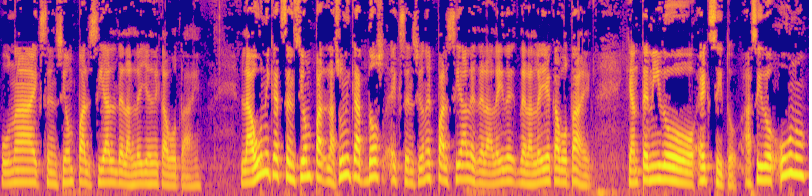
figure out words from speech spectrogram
una exención parcial de las leyes de cabotaje. La única exención, las únicas dos exenciones parciales de la ley de, de la ley de cabotaje que han tenido éxito ha sido uno,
